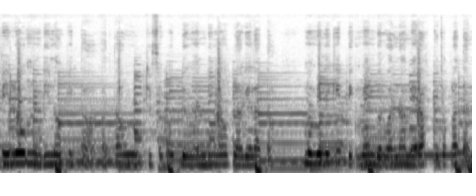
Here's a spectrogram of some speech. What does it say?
Filum dinophyta atau disebut dengan dinoflagellata memiliki pigmen berwarna merah kecoklatan,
